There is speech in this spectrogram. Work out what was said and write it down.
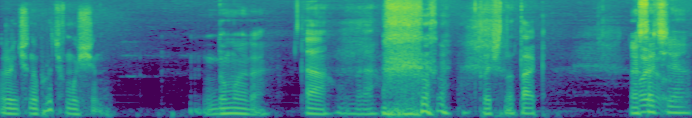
«Женщина против мужчин». Думаю, да. Да, да. Точно так. Ну, кстати...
